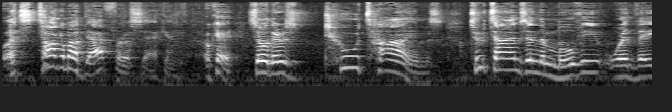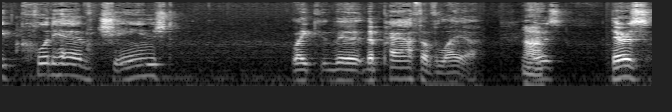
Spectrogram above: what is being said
Let's talk about that for a second. Okay, so there's two times, two times in the movie where they could have changed, like the the path of Leia. Uh-huh. There's there's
